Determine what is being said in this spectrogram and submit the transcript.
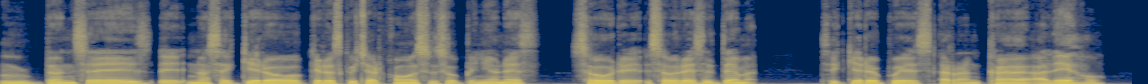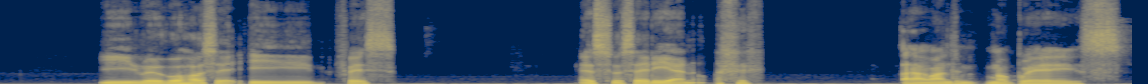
Entonces, eh, no sé, quiero, quiero escuchar como sus opiniones sobre, sobre ese tema. Si quiere, pues arranca Alejo y luego José y pues eso sería, ¿no? Ah, vale. No, pues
